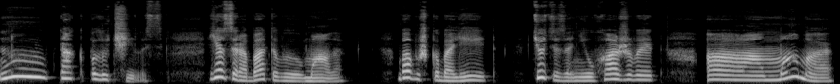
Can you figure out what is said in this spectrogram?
Ну, так получилось. Я зарабатываю мало. Бабушка болеет, тетя за ней ухаживает, а мама...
